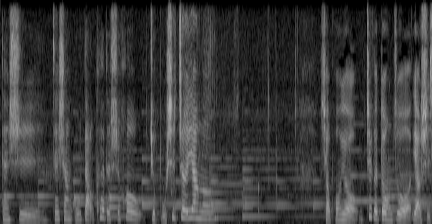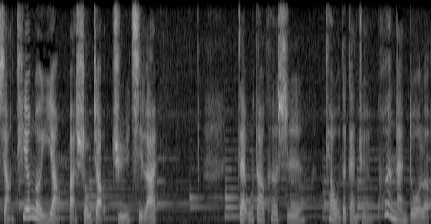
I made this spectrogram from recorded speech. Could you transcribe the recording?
但是在上舞蹈课的时候就不是这样喽。小朋友，这个动作要是像天鹅一样把手脚举起来。在舞蹈课时，跳舞的感觉困难多了。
